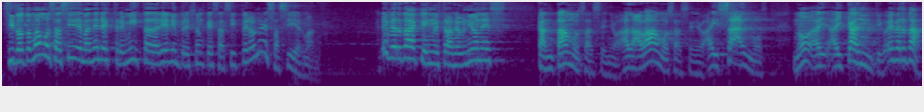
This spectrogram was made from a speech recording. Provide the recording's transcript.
Si lo tomamos así de manera extremista, daría la impresión que es así, pero no es así, hermano. Es verdad que en nuestras reuniones cantamos al Señor, alabamos al Señor, hay salmos, ¿no? Hay, cánticos, es verdad.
